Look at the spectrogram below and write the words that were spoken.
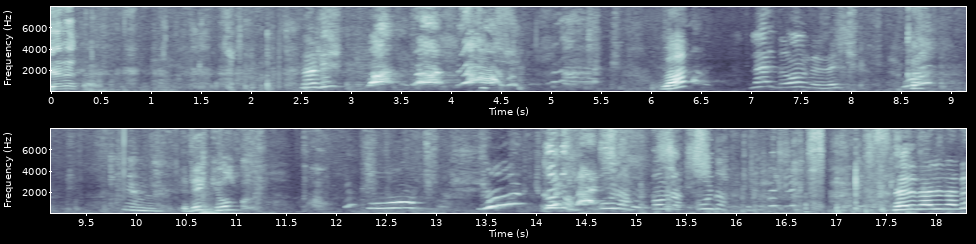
Kerata. Nerede? Lan. Nerede lan bebek? Ka- Bebek yok. Orada, orada, orada, orada. Nerede nerede nerede?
